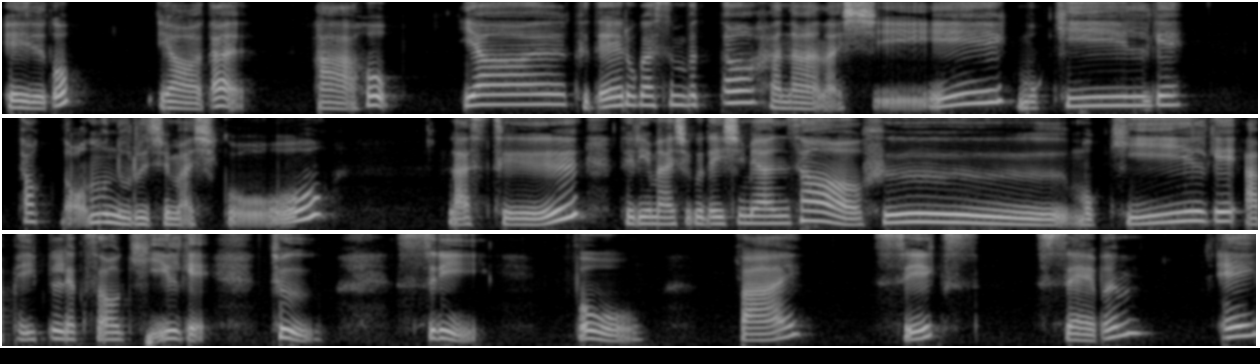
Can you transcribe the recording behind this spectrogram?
일곱, 여덟, 아홉, 열. 그대로 가슴부터 하나하나씩 목 길게 턱 너무 누르지 마시고 last 들이마시고 내쉬면서 후, 목 길게 앞에 hip flexor 길게 2, 3, 4, 5, 6, 7, 8,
